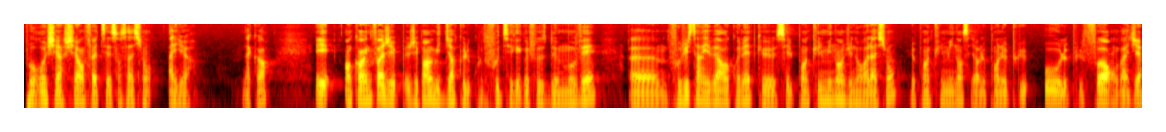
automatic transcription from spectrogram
pour rechercher en fait ces sensations ailleurs. D'accord? Et encore une fois, j'ai pas envie de dire que le coup de foot c'est quelque chose de mauvais, il euh, faut juste arriver à reconnaître que c'est le point culminant d'une relation. Le point culminant, c'est-à-dire le point le plus haut, le plus fort, on va dire,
